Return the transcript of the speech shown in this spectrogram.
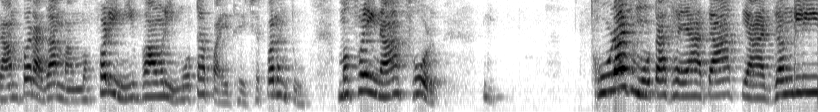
રામપરા ગામમાં મગફળીની વાવણી મોટા પાયે થઈ છે, પરંતુ મગફળીના છોડ થોડા જ મોટા થયા હતા. ત્યાં જંગલી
